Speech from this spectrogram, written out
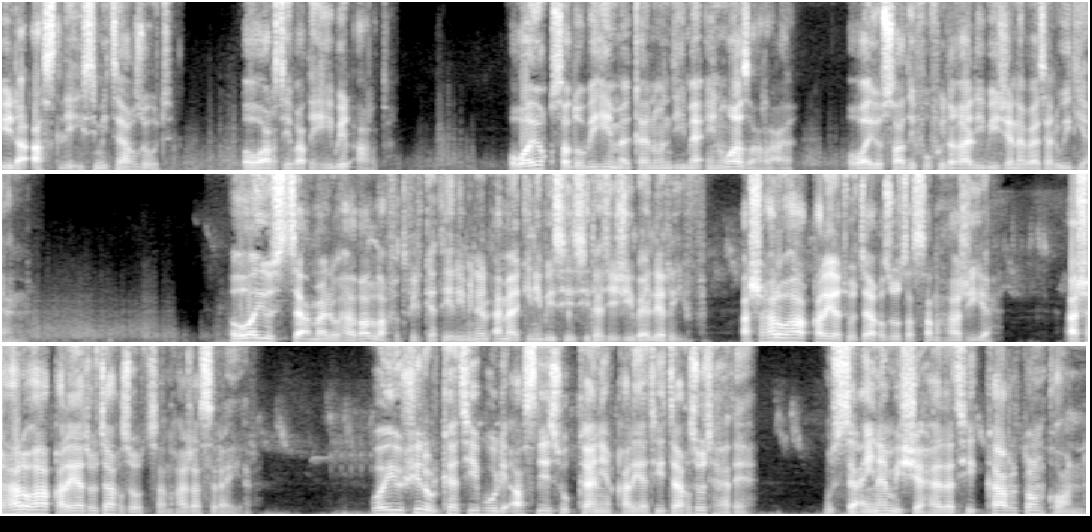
إلى أصل اسم تاغزوت وارتباطه بالأرض. ويقصد به مكان دماء وزرع ويصادف في الغالب جنبات الوديان. ويستعمل هذا اللفظ في الكثير من الأماكن بسلسلة جبال الريف. أشهرها قرية تاغزوت الصنهاجية. أشهرها قرية تاغزوت صنهاج سراير ويشير الكاتب لأصل سكان قرية تاغزوت هذه مستعينا بشهادة كارلتون كون.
